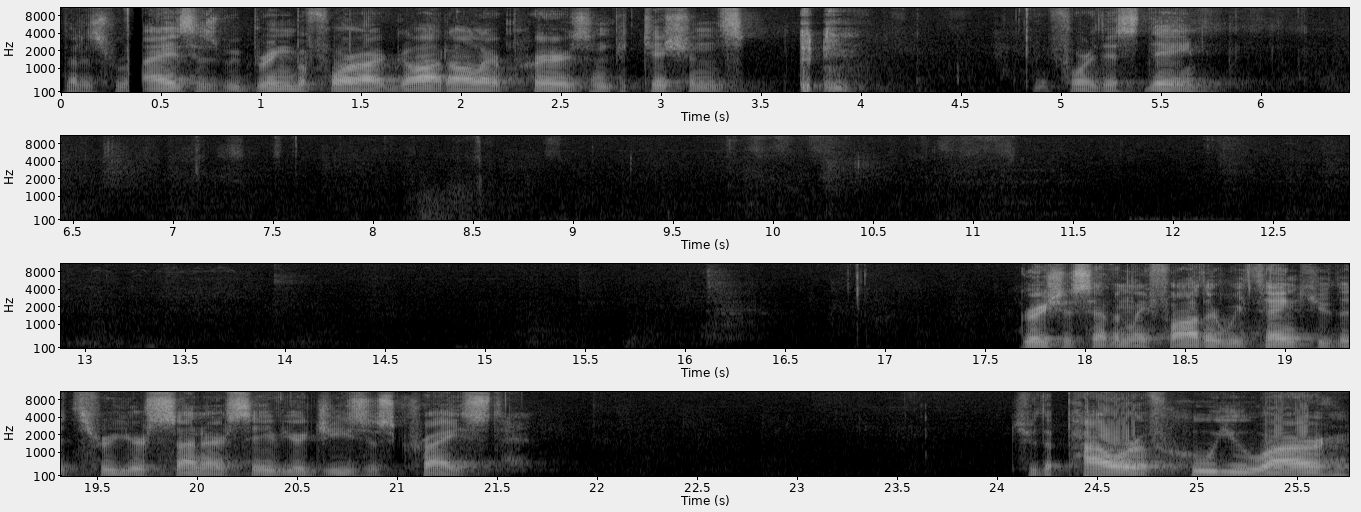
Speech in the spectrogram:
Let us rise as we bring before our God all our prayers and petitions for this day. Gracious Heavenly Father, we thank you that through your Son, our Savior Jesus Christ, through the power of who you are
